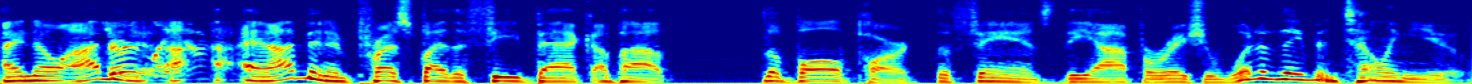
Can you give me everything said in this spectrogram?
I know I've been I, and I've been impressed by the feedback about the ballpark, the fans, the operation. What have they been telling you?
